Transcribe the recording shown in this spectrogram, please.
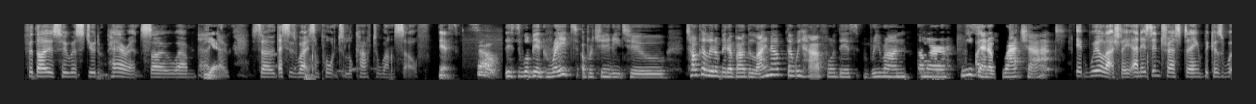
for those who are student parents. So um, uh, Yeah. know, so this is where it's important to look after oneself. Yes. So, This will be a great opportunity to talk a little bit about the lineup that we have for this rerun summer season of Grad Chat. It will actually, and it's interesting because w-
